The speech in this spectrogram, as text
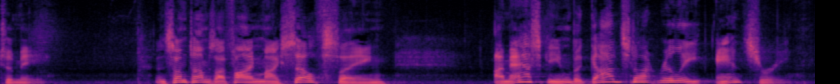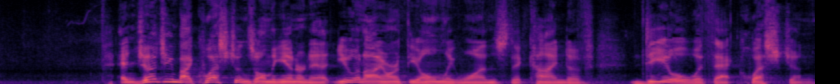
to me. And sometimes I find myself saying, I'm asking, but God's not really answering. And judging by questions on the internet, you and I aren't the only ones that kind of deal with that question.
